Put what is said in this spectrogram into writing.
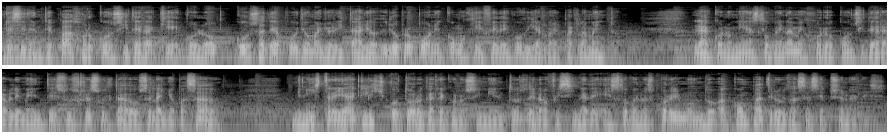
Presidente Pajor considera que Golob goza de apoyo mayoritario y lo propone como jefe de gobierno del Parlamento. La economía eslovena mejoró considerablemente sus resultados el año pasado. Ministra Jaklic otorga reconocimientos de la Oficina de Eslovenos por el Mundo a compatriotas excepcionales.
